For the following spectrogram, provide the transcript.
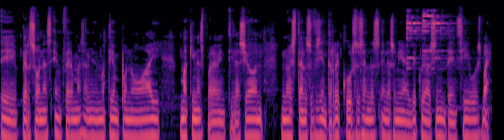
eh, personas enfermas al mismo tiempo, no hay máquinas para ventilación, no están los suficientes recursos en, en las unidades de cuidados intensivos, bueno,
